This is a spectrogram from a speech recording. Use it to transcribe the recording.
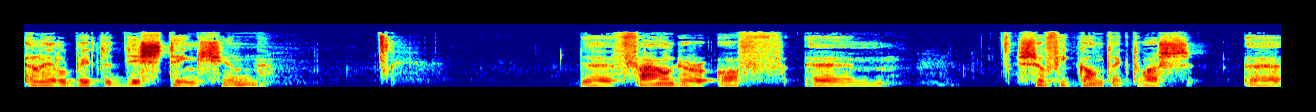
a little bit of distinction. The founder of um, Sufi Contact was, uh,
